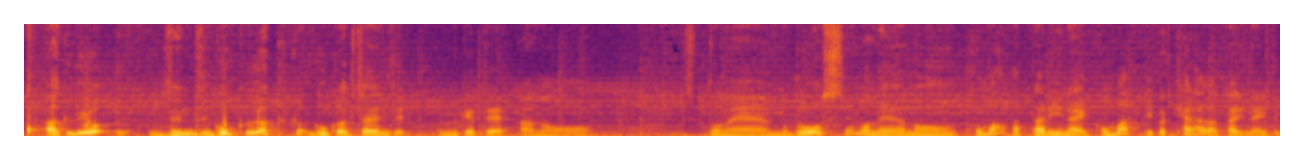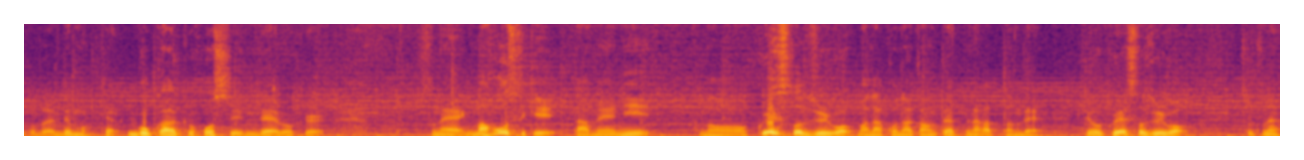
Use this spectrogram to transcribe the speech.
ー、悪行、全然極悪か、極悪チャレンジに向けて、あのーとね、もうどうしてもね、あの、コマが足りない、コマっていうかキャラが足りないってことで、でも極悪欲しいんで、僕、ちょっとね、魔法石ために、あの、クエスト15、まだこのアカウントやってなかったんで、今日クエスト15、ちょっとね、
